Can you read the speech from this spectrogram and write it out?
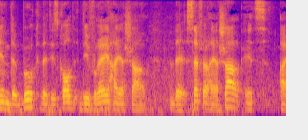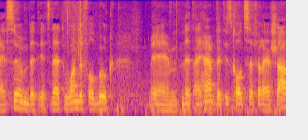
in the book that is called Divrei Hayashar. The Sefer Hayashar, it's I assume that it's that wonderful book um, that I have that is called Sefer Yashar.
